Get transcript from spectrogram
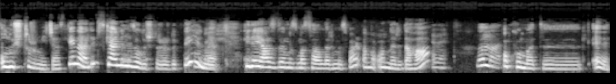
oluşturmayacağız. Genelde biz kendimiz oluştururduk değil mi? Bir de yazdığımız masallarımız var ama onları daha Evet. Mama. okumadık. Evet.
